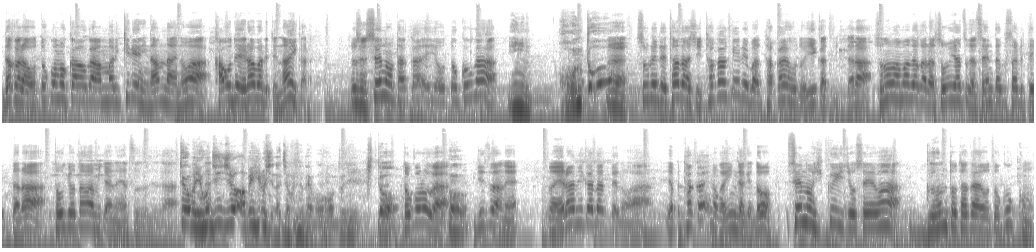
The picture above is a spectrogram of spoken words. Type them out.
だから男の顔があんまり綺麗にならないのは顔で選ばれてないから。要するに背の高い男がいいん本当？ええ、それでただし高ければ高いほどいいかって言ったらそのままだからそういうやつが選択されていったら東京タワーみたいなやつが。てかもう日本人中阿部寛になっちゃいますよねもう本当にきっとところがうん実はねその選び方っていうのはやっぱ高いのがいいんだけど背の低い女性はぐんと高い男を好む。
